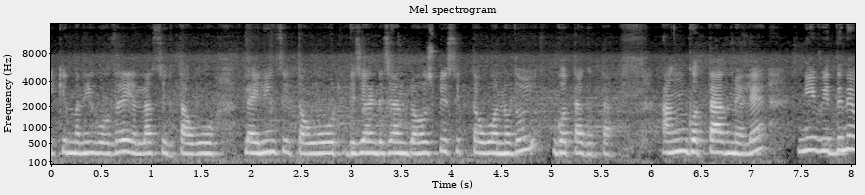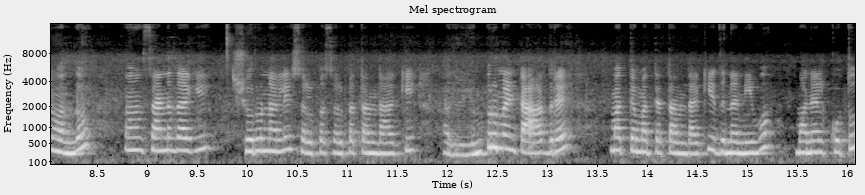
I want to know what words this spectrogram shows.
ಈಕಿನ ಮನೆಗೆ ಹೋದರೆ ಎಲ್ಲ ಸಿಗ್ತಾವು, ಲೈನಿಂಗ್ ಸಿಗ್ತಾವು, ಡಿಸೈನ್ ಡಿಸೈನ್ ಬ್ಲೌಸ್ ಪೀಸ್ ಸಿಗ್ತಾವು ಅನ್ನೋದು ಗೊತ್ತಾಗುತ್ತೆ. ಹಂಗೆ ಗೊತ್ತಾದಮೇಲೆ ನೀವು ಇದನ್ನೇ ಒಂದು ಸಣ್ಣದಾಗಿ ಶುರುನಲ್ಲಿ ಸ್ವಲ್ಪ ಸ್ವಲ್ಪ ತಂದು ಹಾಕಿ ಅದು ಇಂಪ್ರೂವ್ಮೆಂಟ್ ಆದರೆ ಮತ್ತೆ ಮತ್ತೆ ತಂದಾಕಿ ಇದನ್ನು ನೀವು ಮನೇಲಿ ಕೂತು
